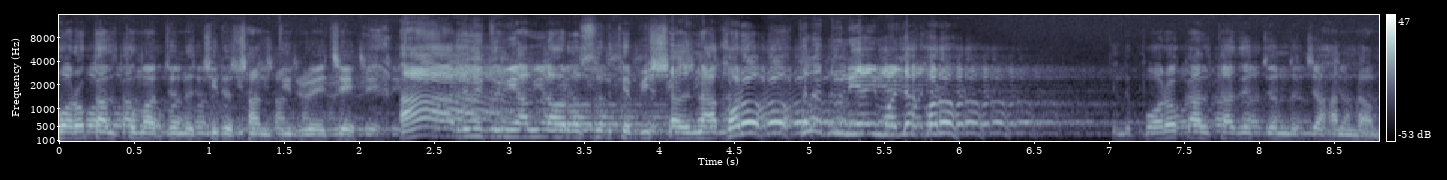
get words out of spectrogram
পরকাল তোমার জন্য চির শান্তির রয়েছে। আর যদি তুমি আল্লাহ রসুলকে বিশ্বাস না করো, তাহলে দুনিয়ায় মজা করো। কিন্তু পরকাল তাদের জন্য জাহান্নাম।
